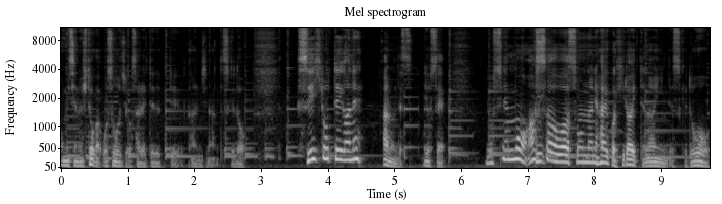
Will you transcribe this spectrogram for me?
お店の人がお掃除をされてるっていう感じなんですけど、末広亭がね、あるんです。寄せ。寄せも朝はそんなに早くは開いてないんですけど、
